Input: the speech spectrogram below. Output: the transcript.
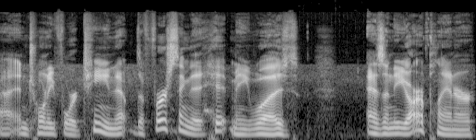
uh, in 2014, the first thing that hit me was as an ER planner,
